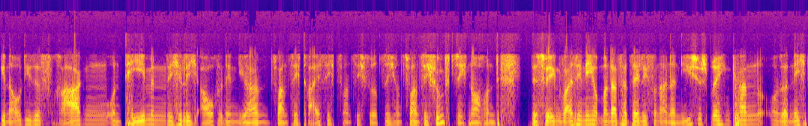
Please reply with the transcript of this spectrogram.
genau diese Fragen und Themen sicherlich auch in den Jahren 2030, 2040 und 2050 noch. Und deswegen weiß ich nicht, ob man da tatsächlich von einer Nische sprechen kann oder nicht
